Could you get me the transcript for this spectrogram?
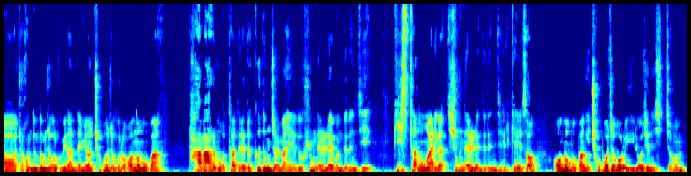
어, 조금 능동적으로 구별한다면 초보적으로 언어 모방 다 말은 못하더라도 끄듬절만이라도 흉내를 내본다든지 비슷한 옹알이 같이 흉내를 낸다든지 이렇게 해서 언어 모방이 초보적으로 이루어지는 시점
